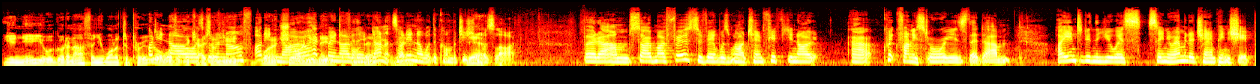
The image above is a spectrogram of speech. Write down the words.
you knew you were good enough and you wanted to prove it, or was it the was case of enough. you I didn't know. sure and I hadn't been over there and out? done it, so I didn't know what the competition Yeah. was like. But um, so my first event was when I turned 50. You know, uh, quick funny story is that um, I entered in the US Senior Amateur Championship.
